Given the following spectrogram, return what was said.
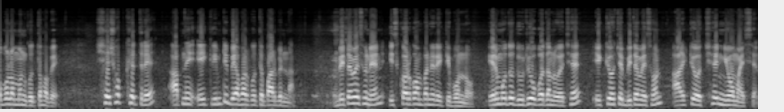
অবলম্বন করতে হবে। সেসব ক্ষেত্রে আপনি এই ক্রিমটি ব্যবহার করতে পারবেন না। বেটামেসোনেন স্কোয়ার কোম্পানির একটি পণ্য। এর মধ্যে দুটি উপাদান রয়েছে, একটি হচ্ছে বিটামেসন আরেকটি হচ্ছে নিওমাইসেন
